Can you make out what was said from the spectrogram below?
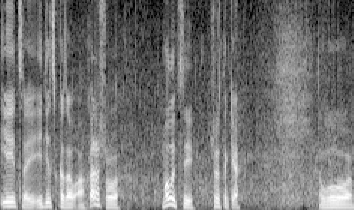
і цей, і дід сказав: а, хорошо, молодці, щось таке. Во.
